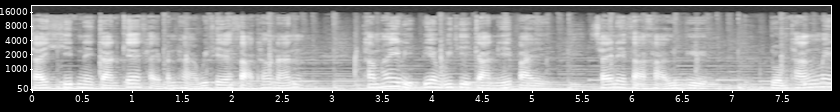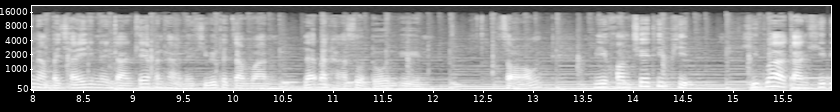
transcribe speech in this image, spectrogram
ใช้คิดในการแก้ไขปัญหาวิทยาศาสตร์เท่านั้นทำให้หลีกเลี่ยงวิธีการนี้ไป ใช้ในสาขาอื่น ๆ รวมทั้งไม่นำไปใช้ในการแก้ปัญหาในชีวิตประจำวัน และปัญหาส่วนตัวอื่น ๆ 2. มีความเชื่อที่ผิด คิดว่าการคิด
